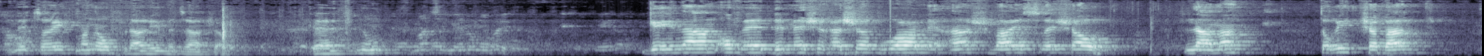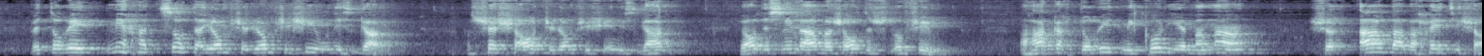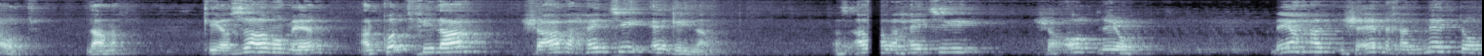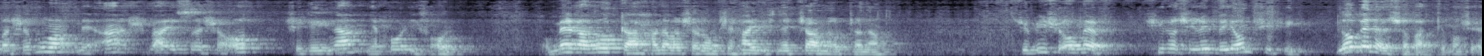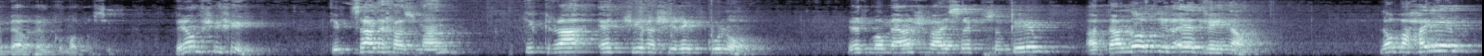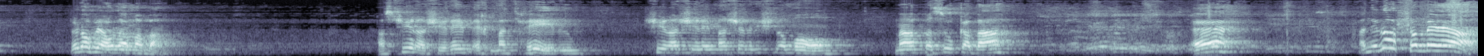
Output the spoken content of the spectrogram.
אני צריך מנוף להרים את זה עכשיו. כן, נו. גיהנם עובד במשך השבוע 117 שעות. למה? תוריד שבת ותוריד מחצות היום של יום שישי הוא נסגר. אז שש שעות של יום שישי נסגר ועוד 24 שעות זה 30. אחר כך תוריד מכל יממה ארבע וחצי שעות. למה? כי הזוהר אומר, על כל תפילה שעה וחצי אין גיהנם. אז ארבע וחצי שעות ליום. ביחד יישאר לך נטו בשבוע 117 שעות שגיהנם יכול לפעול. אומר הרוקח עליו השלום שחי לפני 900 שנה שמי שאומר שיר השירים ביום שישי, לא בליל שבת, כמו שבהרבה מקומות עושים, ביום שישי, תמצא לך זמן, תקרא את שיר השירים כולו. יש בו 117 פסוקים, אתה לא תראה את גיהנם. לא בחיים ולא בעולם הבא. אז שיר השירים, איך מתחיל? שיר השירים אשר לשלמה. מה הפסוק הבא? איך? אני לא שומע.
